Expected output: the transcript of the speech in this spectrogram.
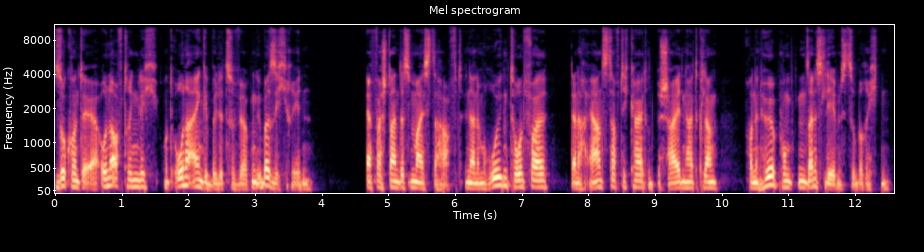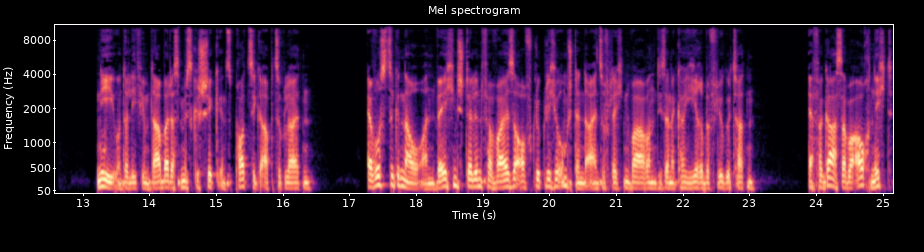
So konnte er unaufdringlich und ohne eingebildet zu wirken über sich reden. Er verstand es meisterhaft, in einem ruhigen Tonfall, der nach Ernsthaftigkeit und Bescheidenheit klang, von den Höhepunkten seines Lebens zu berichten. Nie unterlief ihm dabei das Missgeschick, ins Protzige abzugleiten. Er wusste genau, an welchen Stellen Verweise auf glückliche Umstände einzuflechten waren, die seine Karriere beflügelt hatten. Er vergaß aber auch nicht,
